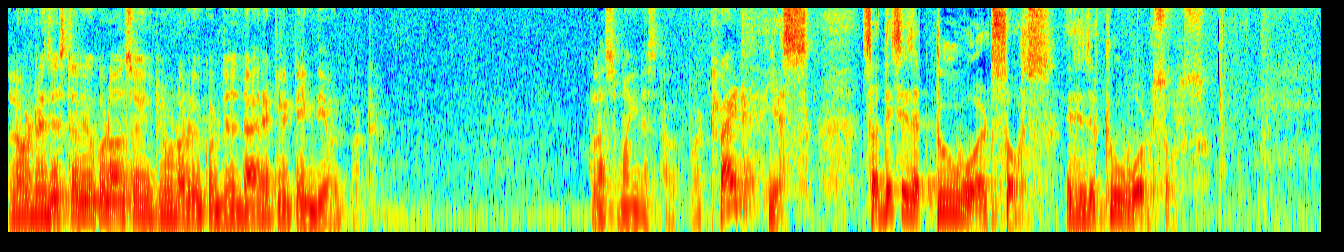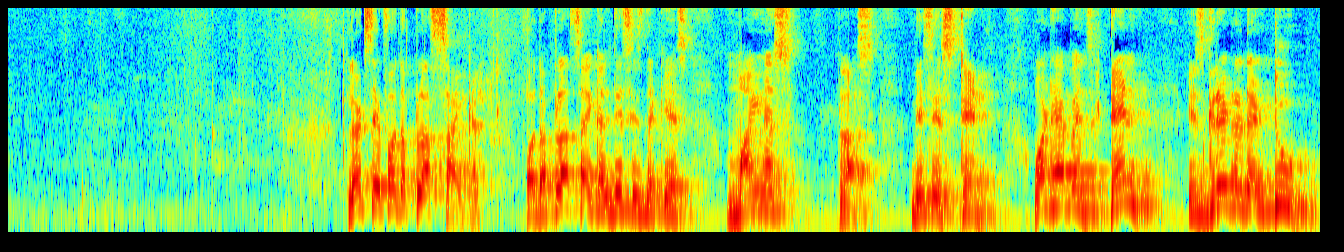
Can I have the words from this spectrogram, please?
Load resistor you could also include or you could just directly take the output plus minus output right? Yes. So this is a 2 volt source. This is a 2 volt source. Let's say for the plus cycle. For the plus cycle this is the case minus plus. This is 10 what happens? 10 is greater than 2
